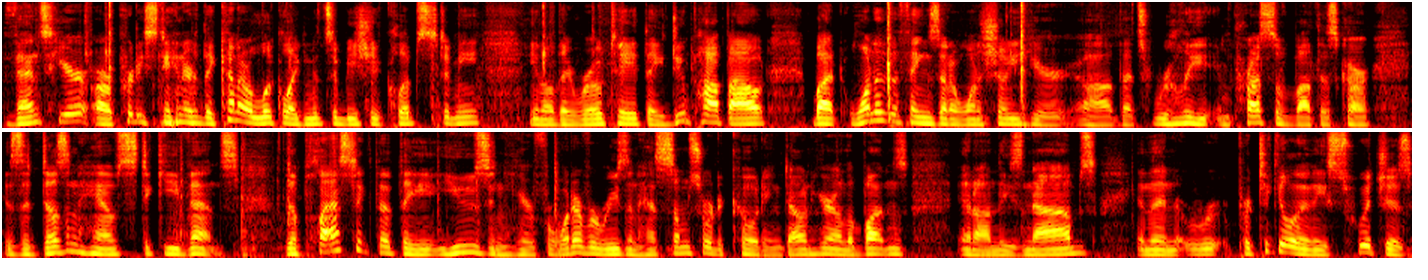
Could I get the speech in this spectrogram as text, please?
vents here are pretty standard. They kind of look like Mitsubishi Eclipse to me. You know, they rotate, they do pop out. But one of the things that I want to show you here uh, that's really impressive about this car is it doesn't have sticky vents. The plastic that they use in here, for whatever reason, has some sort of coating down here on the buttons and on these knobs. And then particularly in these switches,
